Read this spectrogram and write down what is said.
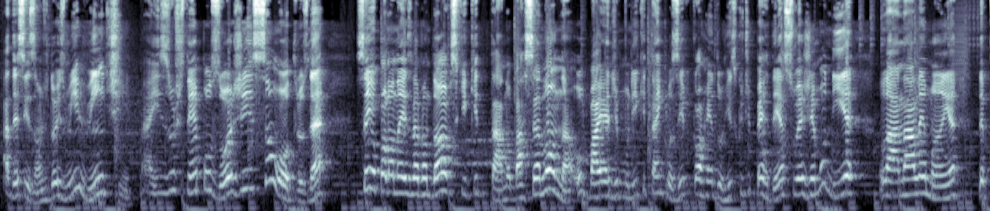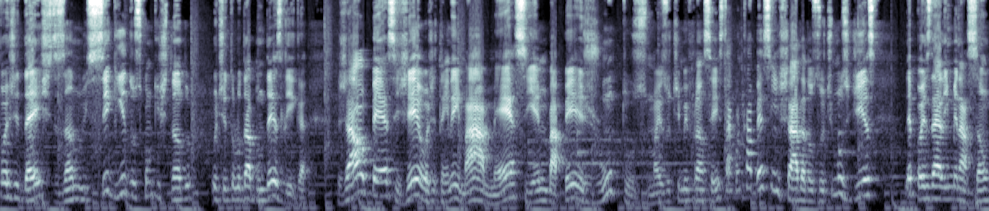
a decisão de 2020. Mas os tempos hoje são outros, né? Sem o polonês Lewandowski, que está no Barcelona, o Bayern de Munique está inclusive correndo o risco de perder a sua hegemonia lá na Alemanha, depois de 10 anos seguidos conquistando o título da Bundesliga. Já o PSG hoje tem Neymar, Messi e Mbappé juntos, mas o time francês está com a cabeça inchada nos últimos dias, depois da eliminação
